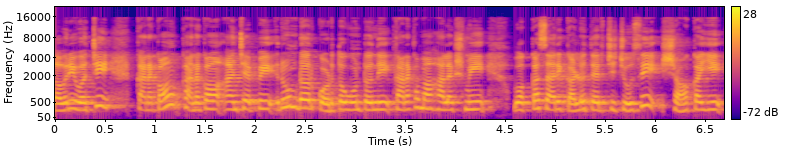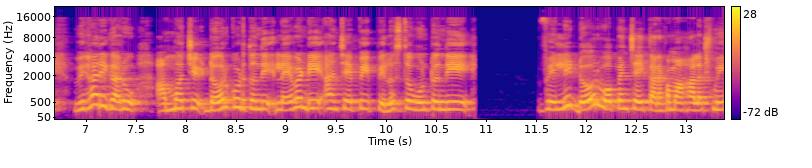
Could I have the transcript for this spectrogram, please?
గౌరీ వచ్చి కనకం కనకం అని చెప్పి రూమ్ డోర్ కొడుతూ ఉంటుంది. కనక మహాలక్ష్మి ఒక్కసారి కళ్ళు తెరిచి చూసి షాక్ అయ్యి విహారి గారు అమ్మొచ్చి డోర్ కొడుతుంది లేవండి అని చెప్పి పిలుస్తూ ఉంటుంది. వెళ్ళి డోర్ ఓపెన్ చేయి కనక మహాలక్ష్మి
